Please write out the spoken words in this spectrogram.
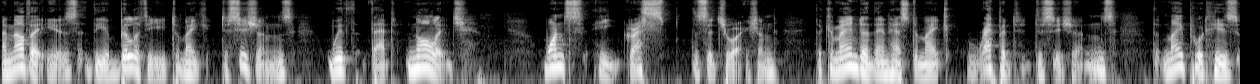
Another is the ability to make decisions with that knowledge. Once he grasped the situation, the commander then has to make rapid decisions that may put his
